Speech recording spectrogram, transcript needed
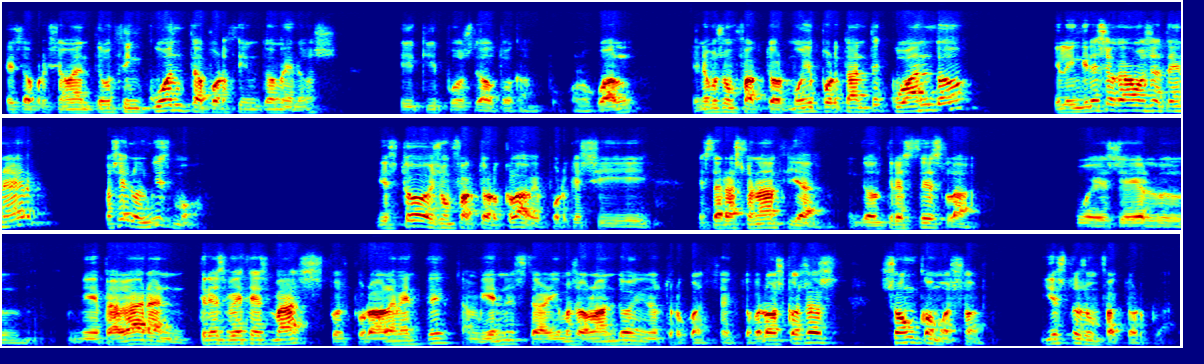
es aproximadamente un 50% menos que equipos de alto campo. Con lo cual, tenemos un factor muy importante cuando el ingreso que vamos a tener va a ser el mismo. Y esto es un factor clave, porque si esta resonancia del 3 Tesla pues el, me pagaran tres veces más, pues probablemente también estaríamos hablando en otro concepto. Pero las cosas son como son. Y esto es un factor clave.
